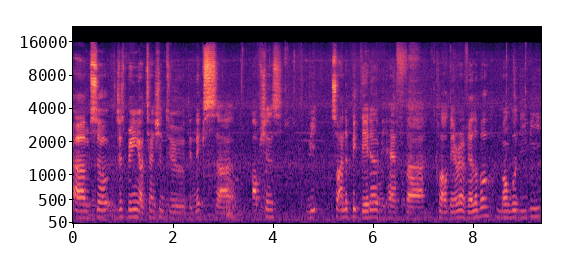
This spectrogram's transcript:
Um, so just bringing your attention to the next uh, options. We so under big data we have uh, Cloudera available, MongoDB,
